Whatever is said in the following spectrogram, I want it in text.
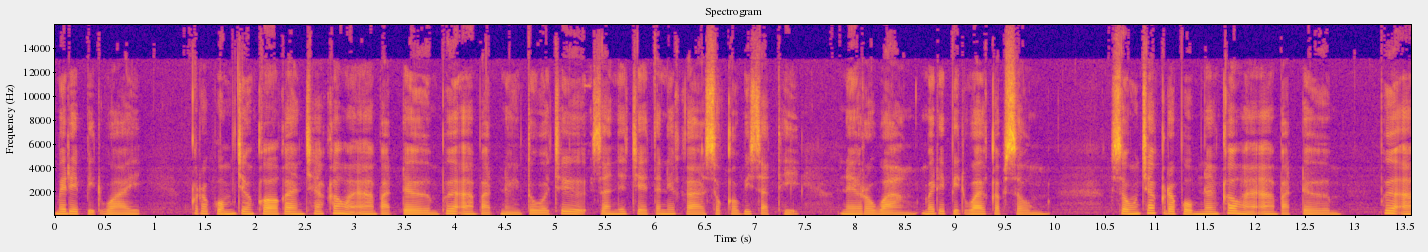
ไม่ได้ปิดไว้ กระผมจึงขอการชักเข้าหาอาบัติเดิม เพื่ออาบัติหนึ่งตัวชื่อ สัญเจตนิกาสุกกวิสัฏฐิ ในระหว่างไม่ได้ปิดไว้กับสงฆ์สงฆ์ชักกระผมนั้นเข้าหาอาบัติเดิม เพื่ออา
